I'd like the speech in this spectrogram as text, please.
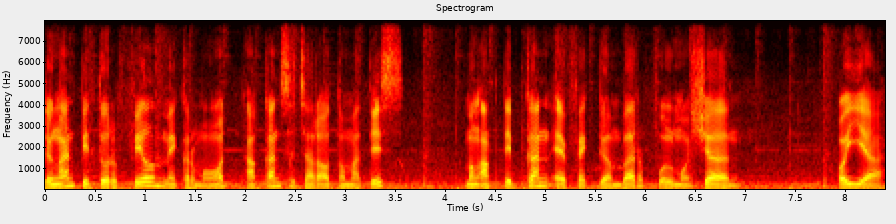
Dengan fitur Filmmaker Mode akan secara otomatis mengaktifkan efek gambar full motion. Oh iya,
